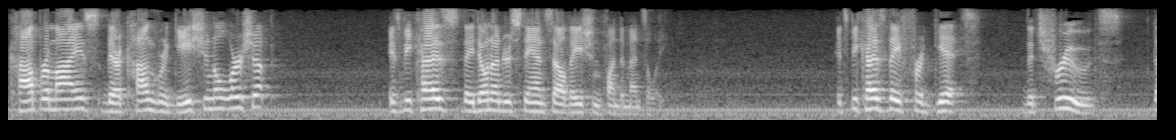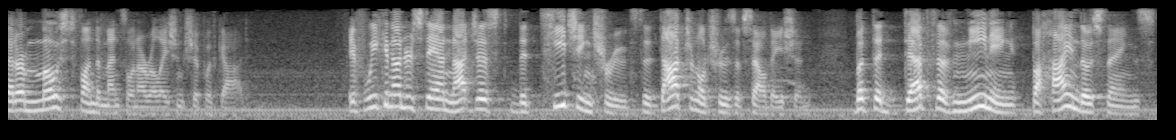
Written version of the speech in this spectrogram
compromise their congregational worship? It's because they don't understand salvation fundamentally. It's because they forget the truths that are most fundamental in our relationship with God. If we can understand not just the teaching truths, the doctrinal truths of salvation, but the depth of meaning behind those things,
